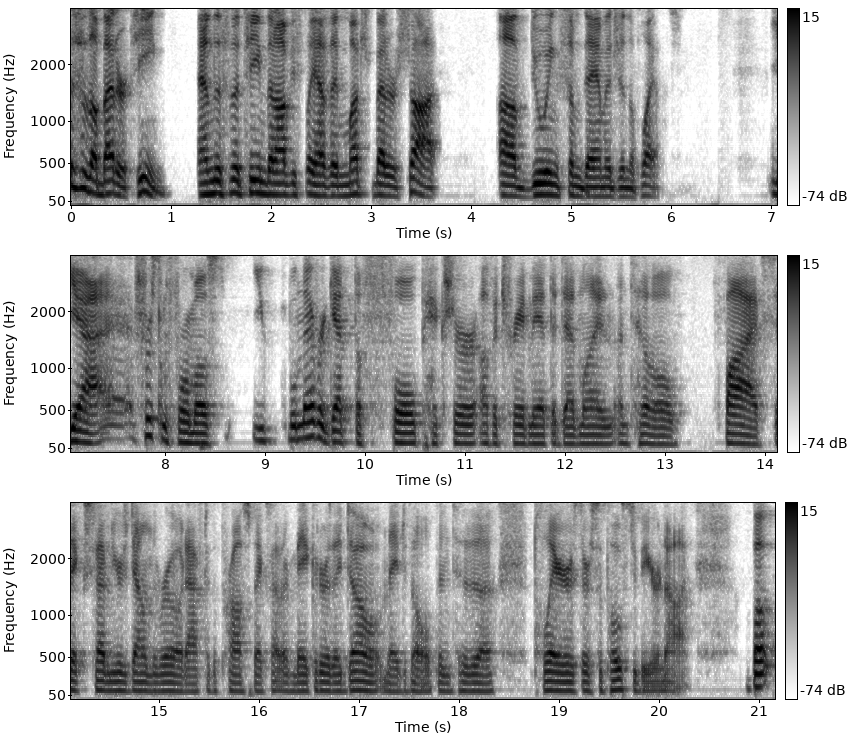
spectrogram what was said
this is a better team. And this is a team that obviously has a much better shot of doing some damage in the playoffs. Yeah, first and foremost, you will never get the full picture of a trade made at the deadline until five, six, seven years down the road after the prospects either make it or they don't, and they develop into the players they're supposed to be or not. But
